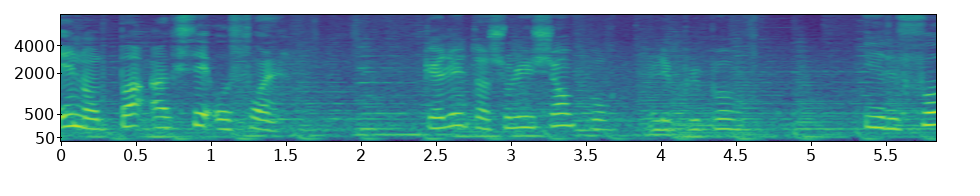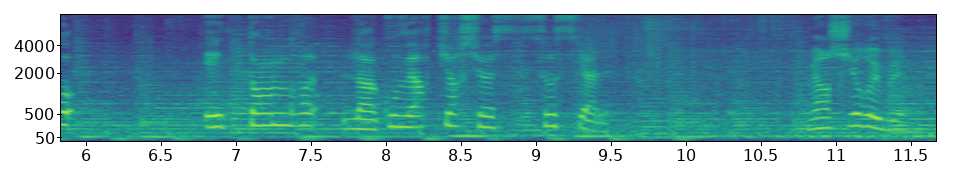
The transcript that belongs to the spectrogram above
et n'ont pas accès aux soins. Quelle est ta solution pour les plus pauvres? Il faut étendre la couverture sociale. Merci Ruben.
